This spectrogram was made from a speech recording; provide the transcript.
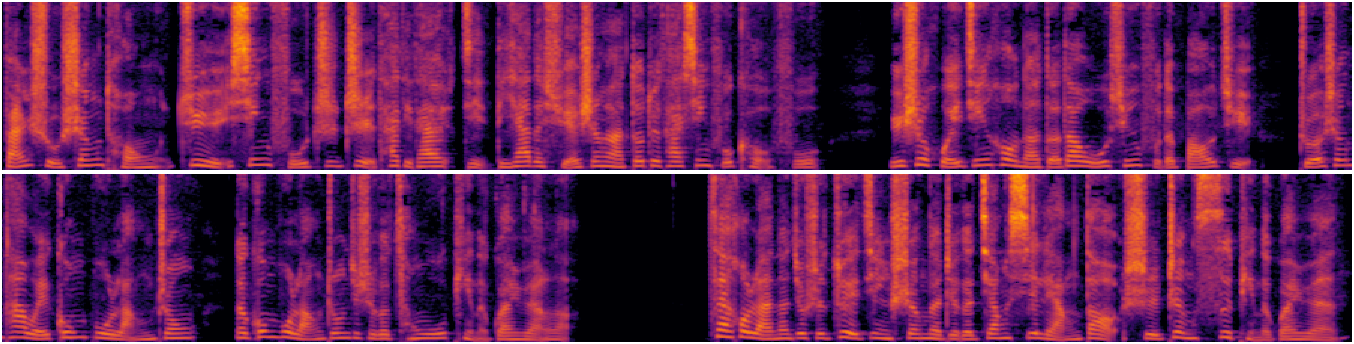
凡属生童具心服之志，他底下底底下的学生啊都对他心服口服，于是回京后呢得到吴巡抚的保举。擢升他为工部郎中，那工部郎中就是个从五品的官员了。再后来呢，就是最近升的这个江西粮道，是正四品的官员。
